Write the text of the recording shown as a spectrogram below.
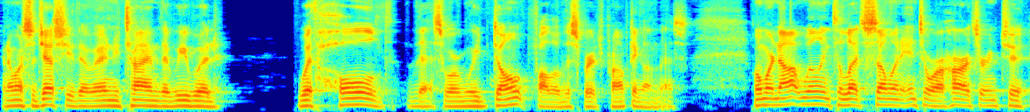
And I want to suggest to you that any time that we would withhold this or we don't follow the Spirit's prompting on this, when we're not willing to let someone into our hearts or into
